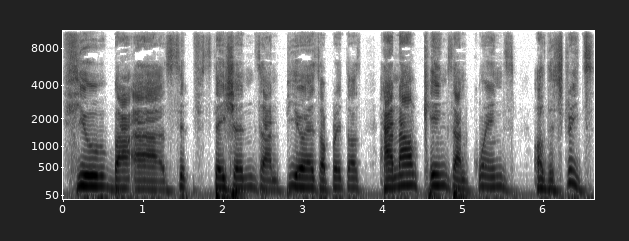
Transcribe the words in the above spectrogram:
few uh, stations and POS operators are now kings and queens of the streets.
